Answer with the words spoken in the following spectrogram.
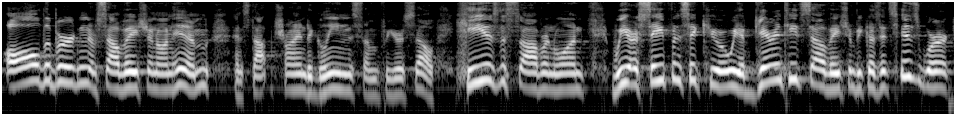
all the burden of salvation on him and stop trying to glean some for yourself. He is the sovereign one. We are safe and secure. We have guaranteed salvation because it's his work,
